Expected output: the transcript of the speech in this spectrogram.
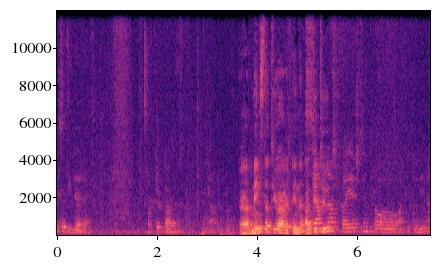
deschidere. Acceptare. Uh, means that you are in attitude că ești într-o atitudine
